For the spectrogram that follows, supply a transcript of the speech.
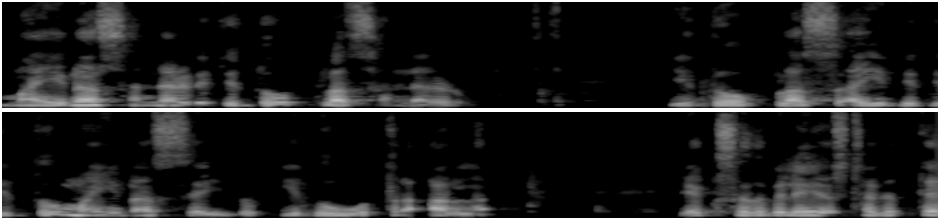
ಮೈನಸ್ ಹನ್ನೆರಡು ಇದ್ದಿದ್ದು ಪ್ಲಸ್ ಹನ್ನೆರಡು. ಇದು ಪ್ಲಸ್ ಐದು ಇದ್ದಿದ್ದು ಮೈನಸ್ ಐದು. ಇದು ಉತ್ತರ ಅಲ್ಲ. ಎಕ್ಸದ ಬೆಲೆ ಎಷ್ಟಾಗುತ್ತೆ?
